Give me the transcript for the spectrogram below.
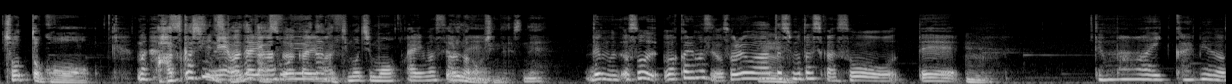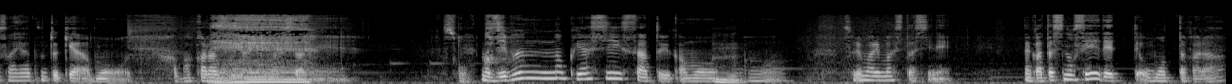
ちょっとこうまあ恥ずかしいんですかね。ね。わかりますなんかそういうなんか気持ちもあります。あよねるのかもしれないですね。でもそうわかりますよ。それは私も確かにそうで、うん。でもまあ1回目の再発の時はもうはばからずになりましたね。そうか。まあ、自分の悔しさというかもう、うん。うんそれもありましたしね。なんか私のせいでって思ったから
